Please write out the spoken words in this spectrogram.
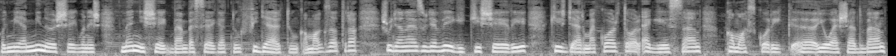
hogy milyen minőségben és mennyiségben beszélgettünk, figyeltünk a magzatra, és ugyanez ugye végig kíséri kisgyermekkortól egészen kamaszkorig jó esetben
